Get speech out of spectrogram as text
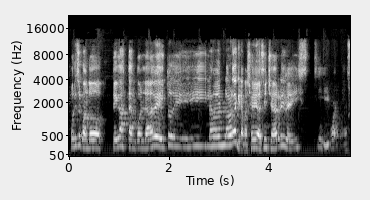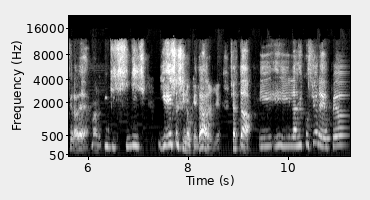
Por eso cuando te gastan con la B y todo, y, y la, la verdad que la mayoría de los hinchas de River, y, sí, bueno, me fui a la B, hermano. Y eso es inobjetable, ya está. Y, y las discusiones es peor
